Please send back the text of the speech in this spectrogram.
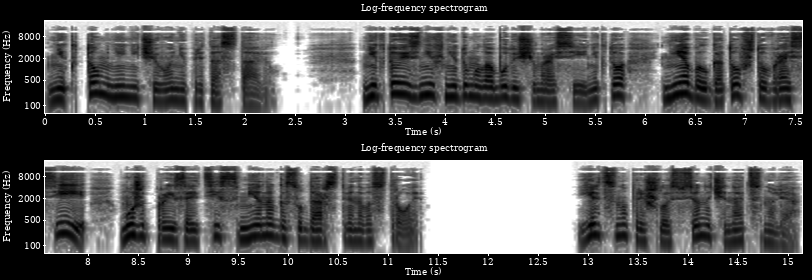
Никто мне ничего не предоставил. Никто из них не думал о будущем России, никто не был готов, что в России может произойти смена государственного строя. Ельцину пришлось все начинать с нуля.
